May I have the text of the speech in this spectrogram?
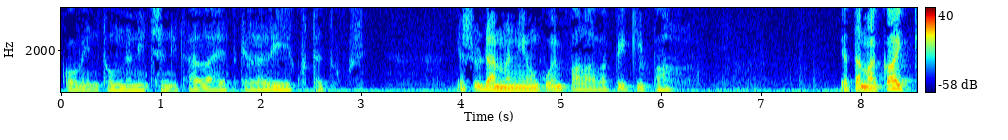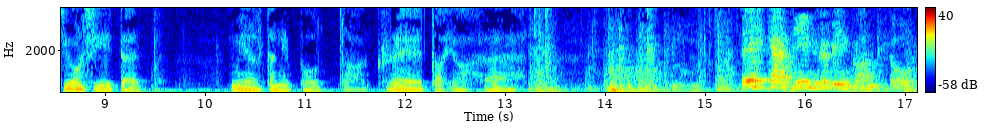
Kovin tunnen itseni tällä hetkellä liikutetuksi. Ja sydämeni on kuin palava pikipallo. Ja tämä kaikki on siitä, että mieltäni polttaa Kreeta ja hääli. Tehkää niin hyvin, kanttori.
